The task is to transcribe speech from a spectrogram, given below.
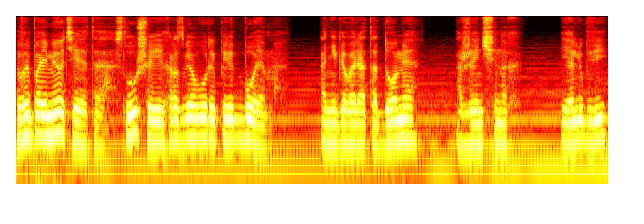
Вы поймете это, слушая их разговоры перед боем. Они говорят о доме, о женщинах и о любви.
